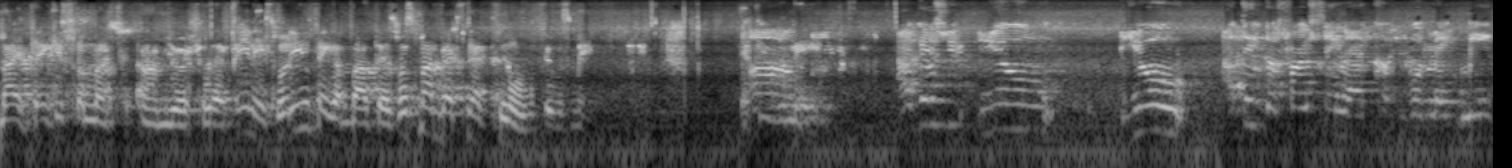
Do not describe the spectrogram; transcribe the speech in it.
Mike, thank you so much, um, Yuri, for that. Phoenix, what do you think about this? What's my best next move if it was me? If you were Um, me. I guess you, you, you. I think the first thing that would make me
